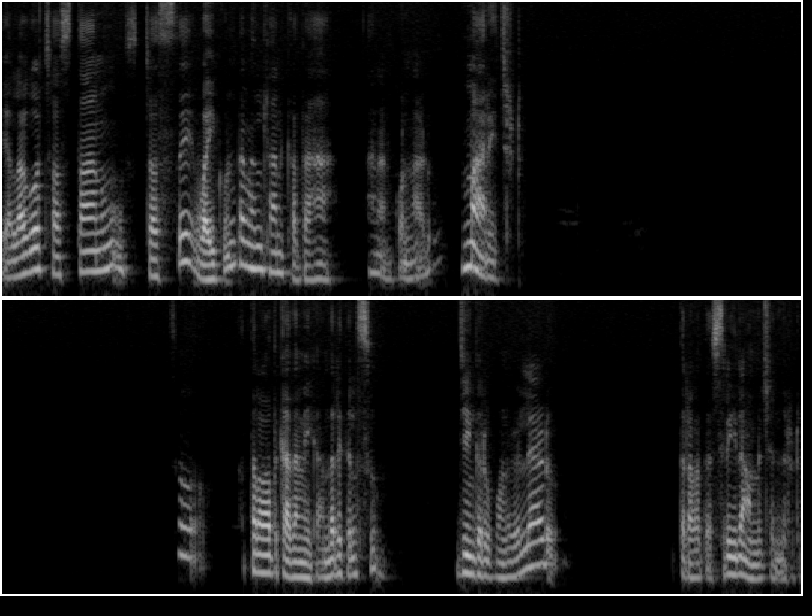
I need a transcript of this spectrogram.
ఎలాగో చస్తాను చస్తే వైకుంఠం వెళ్తాను కదా అని అనుకున్నాడు మారీచుడు. సో తర్వాత కథ మీకు అందరికీ తెలుసు. జింక రూపంలో వెళ్ళాడు. తర్వాత శ్రీరామచంద్రుడు.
